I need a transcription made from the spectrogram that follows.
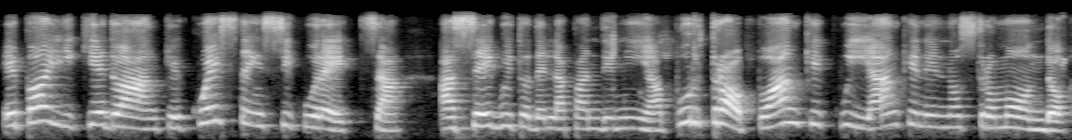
e poi gli chiedo anche questa insicurezza a seguito della pandemia. Purtroppo anche qui, anche nel nostro mondo,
